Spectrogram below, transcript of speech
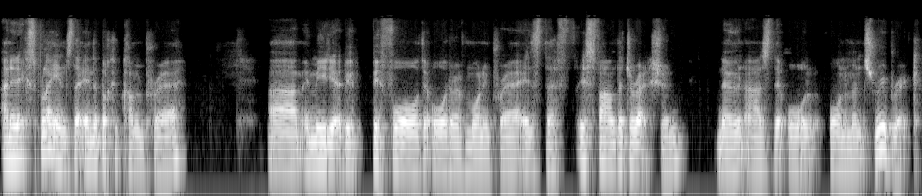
And it explains that in the Book of Common Prayer, um, immediately before the order of morning prayer, is the is found the direction known as the or- ornaments rubric.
